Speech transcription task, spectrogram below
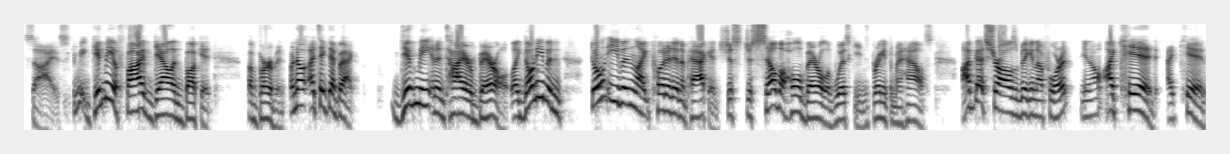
size. Give me give me a five gallon bucket of bourbon. Or no, I take that back. Give me an entire barrel. Like don't even don't even like put it in a package. Just just sell the whole barrel of whiskey and just bring it to my house. I've got straws big enough for it. You know, I kid, I kid.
